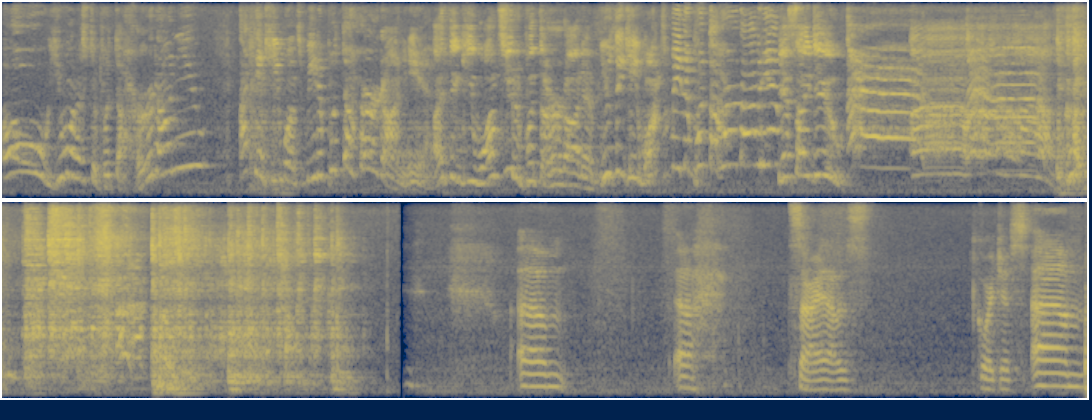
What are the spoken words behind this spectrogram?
Oh, you want us to put the hurt on you? I think he wants me to put the hurt on him. I think he wants you to put the hurt on him. You think he wants me to put the hurt on him? Yes, I do. Ah! Ah! Um, uh, sorry, that was gorgeous. Um,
